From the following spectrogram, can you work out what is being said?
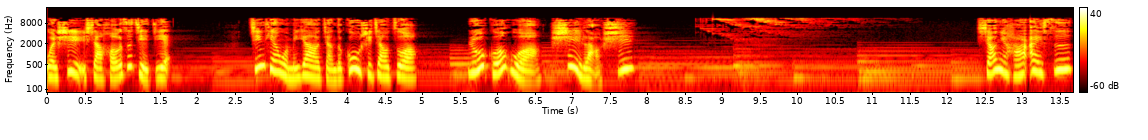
我是小猴子姐姐。今天我们要讲的故事叫做《如果我是老师》。小女孩艾斯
